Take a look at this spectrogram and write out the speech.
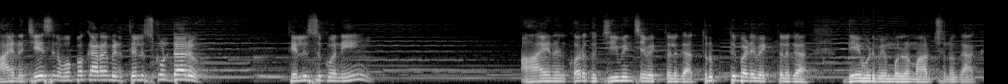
ఆయన చేసిన ఉపకారం మీరు తెలుసుకుంటారు. తెలుసుకొని ఆయన కొరకు జీవించే వ్యక్తులుగా తృప్తిపడే వ్యక్తులుగా దేవుడు మిమ్మల్ని మార్చును గాక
